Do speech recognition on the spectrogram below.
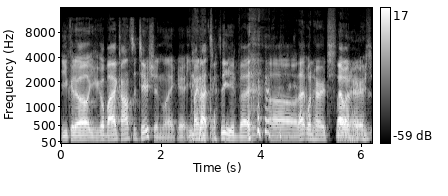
you could uh, you could go buy a constitution. Like uh, you might not succeed, but oh, that one hurts. That, that one hurts.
